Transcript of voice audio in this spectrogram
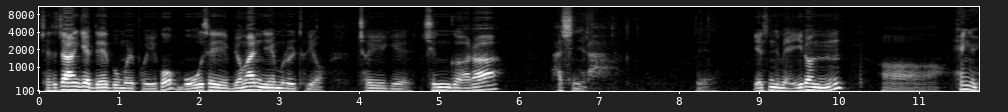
제사장에게 내 몸을 보이고 모세의 명한 예물을 드려 저희에게 증거하라 하시니라. 예, 수님의 이런 어, 행위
